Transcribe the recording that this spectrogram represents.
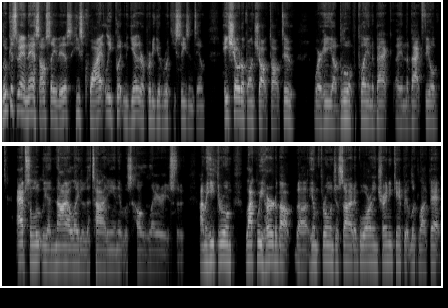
Lucas Van Ness, I'll say this, he's quietly putting together a pretty good rookie season, Tim. He showed up on Chalk Talk too where he uh, blew up a play in the back in the backfield, absolutely annihilated a tight end. It was hilarious, dude. I mean, he threw him like we heard about uh, him throwing Josiah Deguara in training camp. It looked like that.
